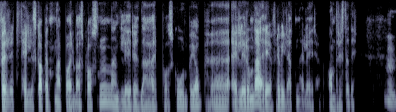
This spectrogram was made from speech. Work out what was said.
fører et fellesskap, enten det er på arbeidsplassen, eller det er på skolen, på jobb, eller om det er i frivilligheten eller andre steder. Mm.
